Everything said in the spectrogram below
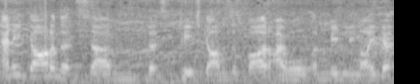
any garden that's um, that's Peach Gardens inspired, I will immediately like it.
